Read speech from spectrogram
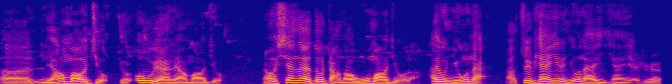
呃两毛九，就是欧元两毛九。然后现在都涨到五毛九了，还有牛奶啊，最便宜的牛奶以前也是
